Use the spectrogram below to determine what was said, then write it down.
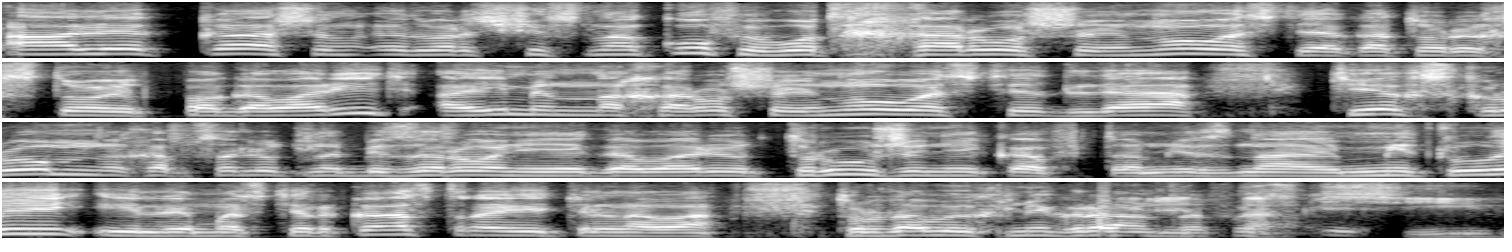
Олег Кашин, Эдвард Чесноков. И вот хорошие новости, о которых стоит поговорить, а именно хорошие новости для тех скромных, абсолютно без иронии говорю, тружеников, там, не знаю, метлы или мастерка строительного, трудовых Или мигрантов. из- такси.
